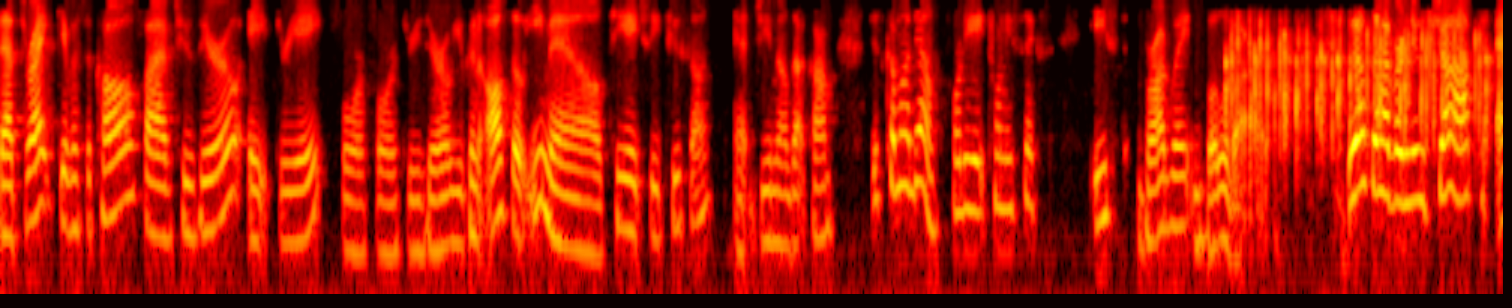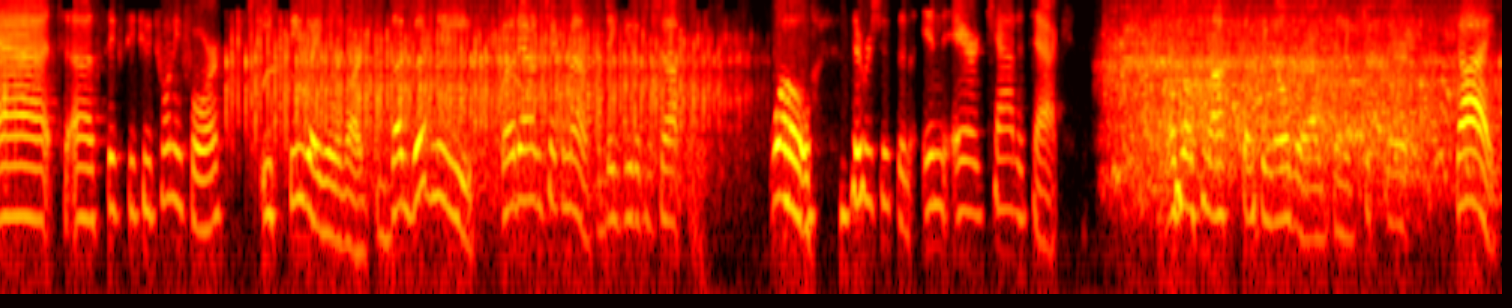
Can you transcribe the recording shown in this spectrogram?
That's right. Give us a call, 520-838-4430. You can also email thctucson at gmail.com. Just come on down, 4826 East Broadway Boulevard. We also have our new shop at uh, 6224 East Speedway Boulevard. The Good Leaf. Go down and check them out. It's a big, beautiful shop. Whoa, there was just an in-air cat attack. Almost knocked something over. I was going to kick their Guys,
